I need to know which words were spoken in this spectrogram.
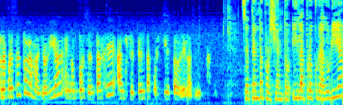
Represento la mayoría en un porcentaje al 70% de las mismas. 70%. ¿Y la Procuraduría,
